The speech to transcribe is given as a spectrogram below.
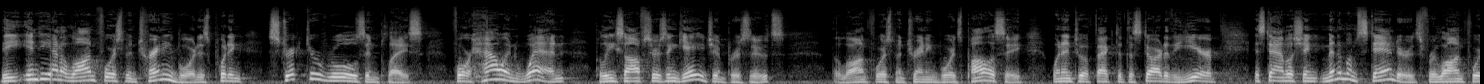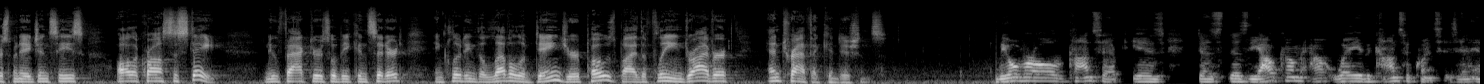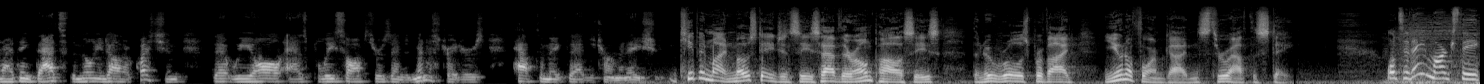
The Indiana Law Enforcement Training Board is putting stricter rules in place for how and when police officers engage in pursuits. The Law Enforcement Training Board's policy went into effect at the start of the year, establishing minimum standards for law enforcement agencies all across the state. New factors will be considered, including the level of danger posed by the fleeing driver and traffic conditions. The overall concept is does does the outcome outweigh the consequences? And, and, I think that's the million dollar question that we all, as police officers and administrators, have to make that determination. Keep in mind, most agencies have their own policies. The new rules provide uniform guidance throughout the state. Well, today marks the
